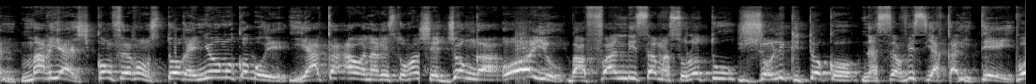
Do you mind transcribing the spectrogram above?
baptême mariage conférence to réunion moko boye yaka awa na restaurant chez jonga oyo bafandisa masolo tu joli kitoko na service ya kalite mpo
